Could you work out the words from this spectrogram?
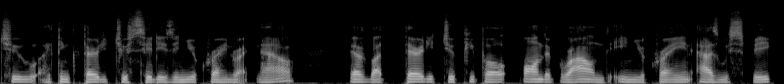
to I think 32 cities in Ukraine right now. We have about 32 people on the ground in Ukraine as we speak,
